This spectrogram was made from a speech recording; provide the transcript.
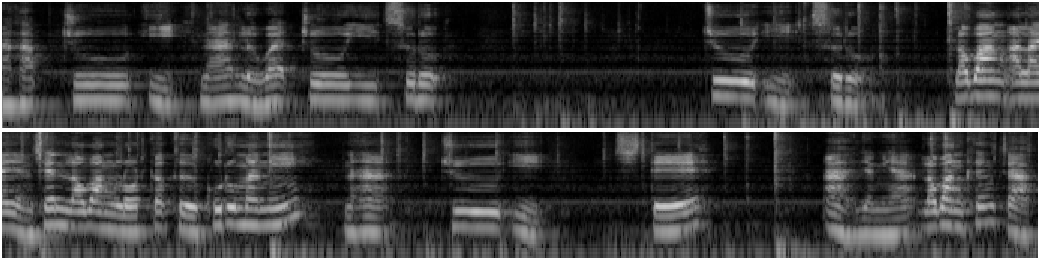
นะครับจูอินะ หรือว่าจูอิสุรุจูอิสุรุระวังอะไรอย่างเช่น ระวังรถก็คือคุรุมานินะฮะ จูอิสเตอ่ะอย่างเงี้ยระวังเครื่องจักร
